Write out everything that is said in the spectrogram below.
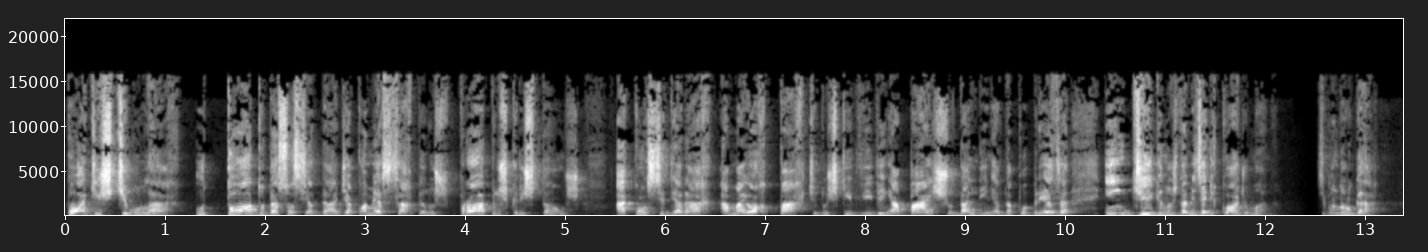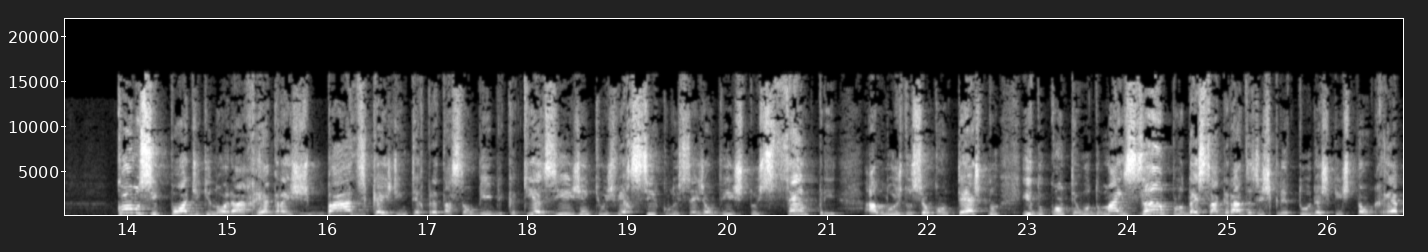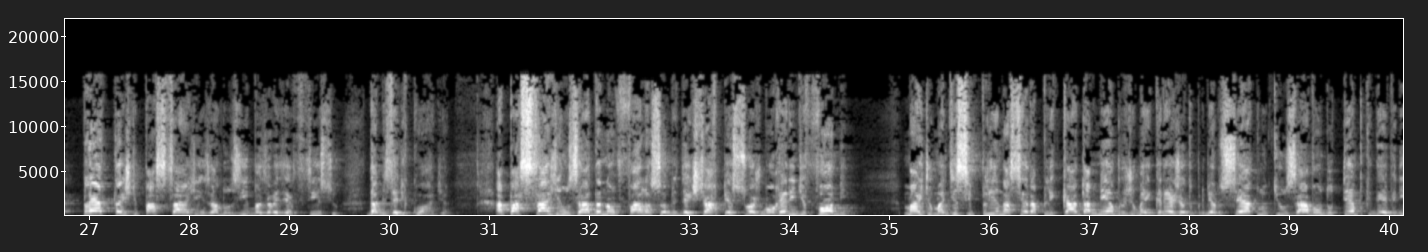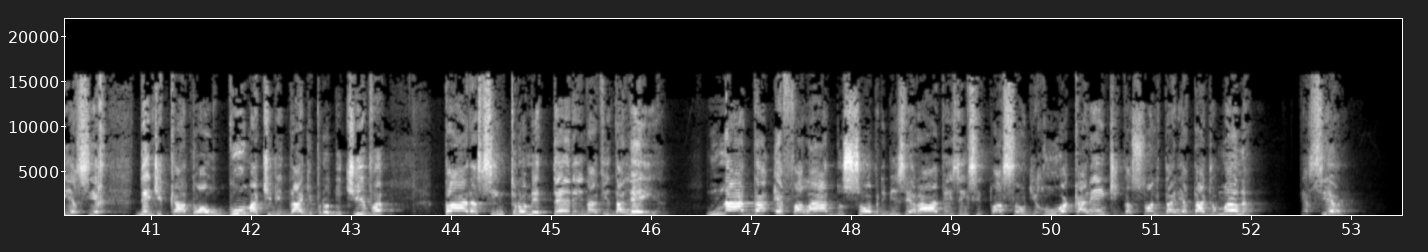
pode estimular o todo da sociedade, a começar pelos próprios cristãos, a considerar a maior parte dos que vivem abaixo da linha da pobreza indignos da misericórdia humana. Segundo lugar, como se pode ignorar regras básicas de interpretação bíblica que exigem que os versículos sejam vistos sempre à luz do seu contexto e do conteúdo mais amplo das sagradas escrituras que estão repletas de passagens alusivas ao exercício da misericórdia? A passagem usada não fala sobre deixar pessoas morrerem de fome, mas de uma disciplina a ser aplicada a membros de uma igreja do primeiro século que usavam do tempo que deveria ser dedicado a alguma atividade produtiva para se intrometerem na vida alheia. Nada é falado sobre miseráveis em situação de rua, carentes da solidariedade humana. Terceiro,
